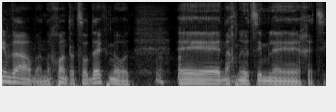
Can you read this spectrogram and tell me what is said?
6.34, נכון, אתה צודק מאוד. אה, אנחנו יוצאים לחצי.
